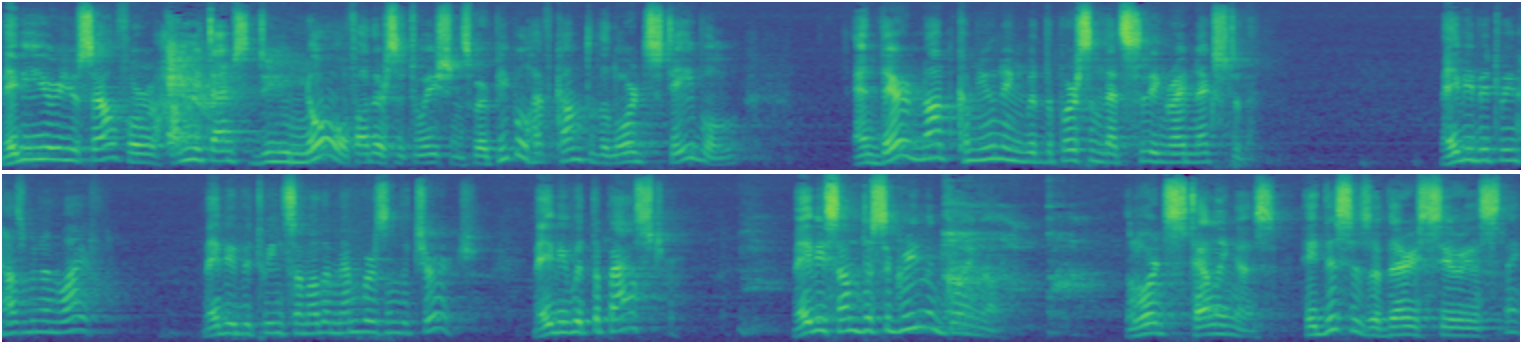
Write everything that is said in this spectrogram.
Maybe you're yourself, or how many times do you know of other situations where people have come to the Lord's table and they're not communing with the person that's sitting right next to them? Maybe between husband and wife, maybe between some other members in the church, maybe with the pastor, maybe some disagreement going on. The Lord's telling us hey, this is a very serious thing.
